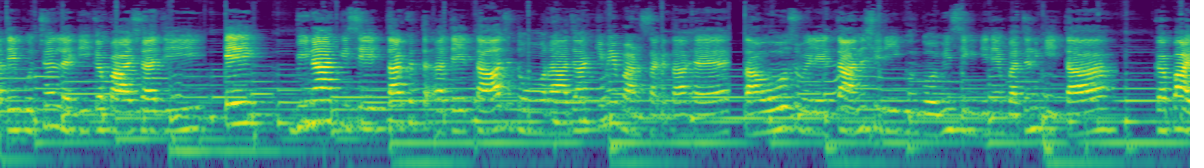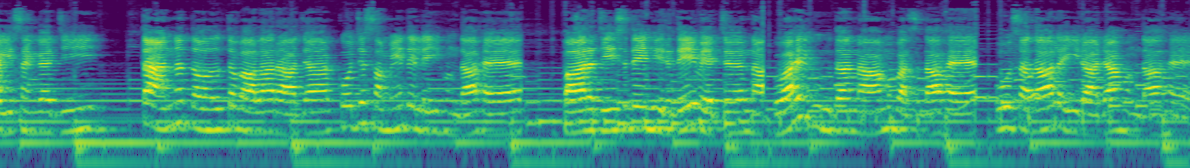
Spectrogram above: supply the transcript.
ਅਤੇ ਪੁੱਛਣ ਲੱਗੀ ਕਿ ਪਾਤਸ਼ਾਹ ਜੀ, ਇਹ ਬਿਨਾਂ ਕਿਸੇ ਤਖਤ ਅਤੇ ਤਾਜ ਤੋਂ ਰਾਜਾ ਕਿਵੇਂ ਬਣ ਸਕਦਾ ਹੈ? ਤਾਂ ਉਸ ਵੇਲੇ ਧੰਨ ਸ਼੍ਰੀ ਗੁਰੂ ਗੋਬਿੰਦ ਸਿੰਘ ਜੀ ਨੇ ਬਚਨ ਕੀਤਾ ਕਿ ਭਾਈ ਸੰਗਤ ਜੀ, ਧਨ ਦੌਲਤ ਵਾਲਾ ਰਾਜਾ ਕੁਝ ਸਮੇਂ ਦੇ ਲਈ ਹੁੰਦਾ ਹੈ, ਪਰ ਜਿਸ ਦੇ ਹਿਰਦੇ ਵਿੱਚ ਵਾਹਿਗੁਰੂ ਦਾ ਨਾਮ ਵਸਦਾ ਹੈ, ਉਹ ਸਦਾ ਲਈ ਰਾਜਾ ਹੁੰਦਾ ਹੈ।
